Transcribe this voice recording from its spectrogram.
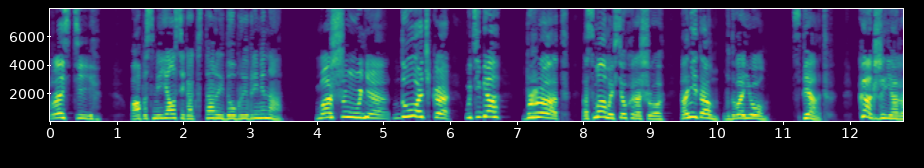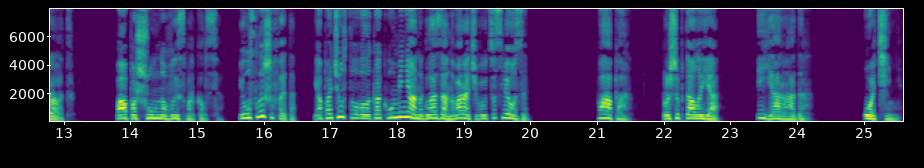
«Прости!» Папа смеялся, как в старые добрые времена. «Машуня, дочка, у тебя брат, а с мамой все хорошо. Они там вдвоем спят. Как же я рад!» Папа шумно высморкался. И, услышав это, я почувствовала, как у меня на глаза наворачиваются слезы. «Папа!» — прошептала я. «И я рада. Очень».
